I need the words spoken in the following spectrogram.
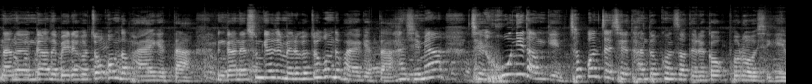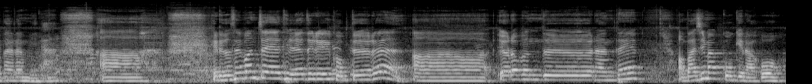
나는 은간의 매력을 조금 더 봐야겠다 은간의 숨겨진 매력을 조금 더 봐야겠다 하시면 제 혼이 담긴 첫 번째 제 단독 콘서트를 꼭 보러 오시기 바랍니다. 아 그리고 세 번째 들려드릴 곡들은 어, 여러분들한테 어, 마지막 곡이라고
